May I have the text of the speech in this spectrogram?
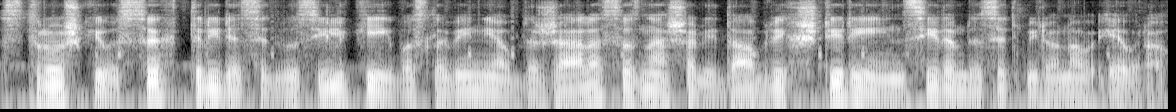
Stroški vseh 30 vozil, ki jih bo Slovenija obdržala, so znašali dobrih 74 milijonov evrov.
